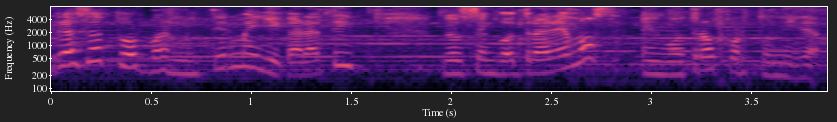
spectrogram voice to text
Gracias por permitirme llegar a ti. Nos encontraremos en otra oportunidad.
